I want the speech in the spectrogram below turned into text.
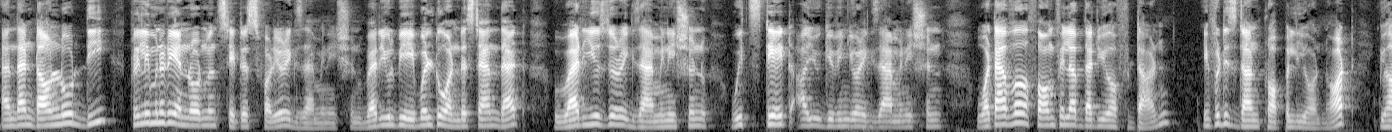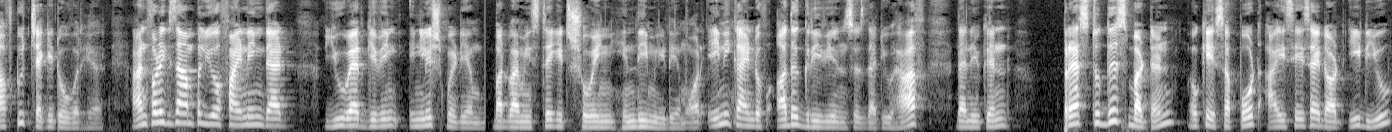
and then download the preliminary enrollment status for your examination where you'll be able to understand that where is your examination which state are you giving your examination whatever form fill up that you have done if it is done properly or not you have to check it over here. And for example you are finding that you were giving English medium, but by mistake it's showing Hindi medium or any kind of other grievances that you have, then you can press to this button okay support icsi.edu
